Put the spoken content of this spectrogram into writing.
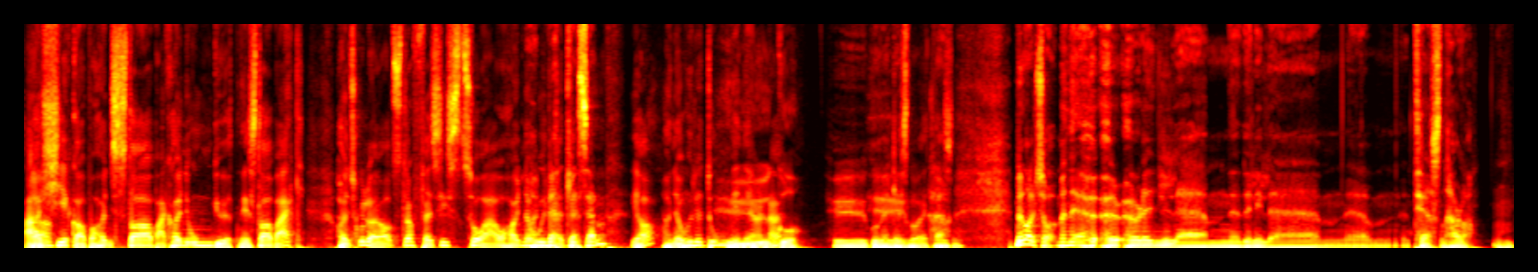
Jeg Ja. kikka på han Stabæk, han unggutten i Stabæk. Han skulle jo hatt straffe sist, så jeg, og han har Han vært Vetlesen. Ja, han har vært dominerende. Hugo. Hugo Vetlesen. Men altså, men hør, hør- hør den lille, mm, den lille eh, tesen her, da. Mhm.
